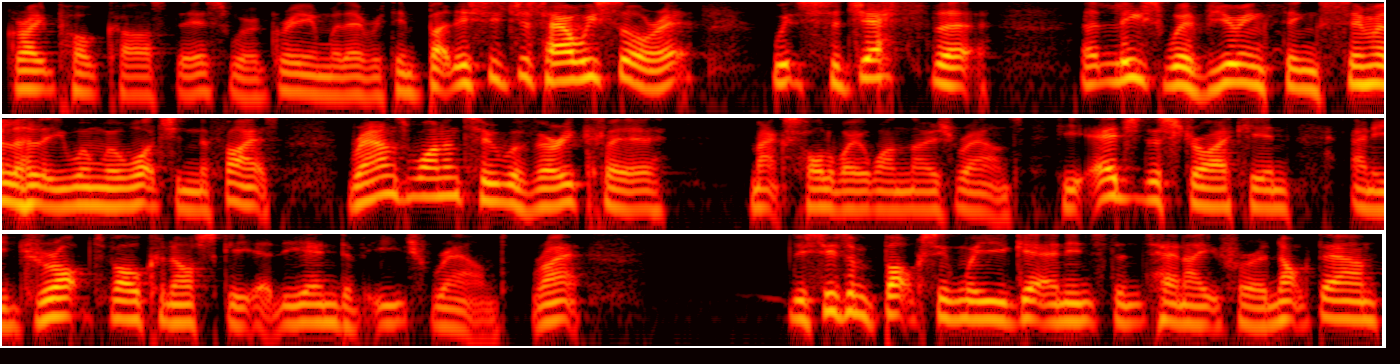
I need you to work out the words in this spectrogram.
great podcast this. We're agreeing with everything, but this is just how we saw it, which suggests that at least we're viewing things similarly when we're watching the fights. Rounds one and two were very clear. Max Holloway won those rounds. He edged the strike in and he dropped Volkanovski at the end of each round, right? This isn't boxing where you get an instant 10 8 for a knockdown,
